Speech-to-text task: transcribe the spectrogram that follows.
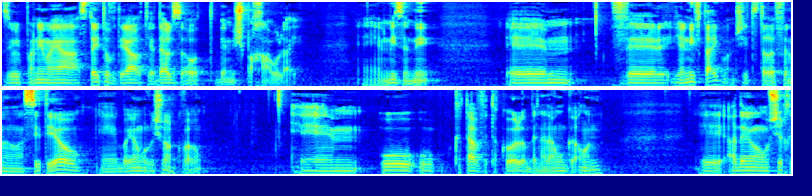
זיהוי פנים היה state of the art, ידע לזהות במשפחה אולי, אה, מי זה מי. אה, ויניב טייגמן, שהצטרף אלינו, ה-CTO, אה, ביום הראשון כבר, הוא, הוא כתב את הכל, הבן אדם הוא גאון. עד היום הוא ממשיך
